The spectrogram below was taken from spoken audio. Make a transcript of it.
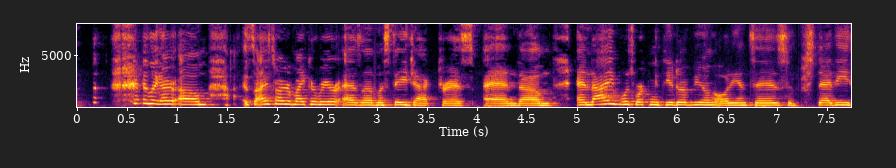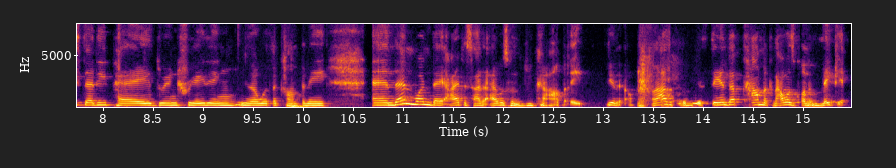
and like I um so I started my career as a stage actress and um and I was working at theater of young audiences, steady, steady pay, doing creating, you know, with a company. And then one day I decided I was gonna do comedy you know, I was going to be a stand up comic and I was going to make it,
